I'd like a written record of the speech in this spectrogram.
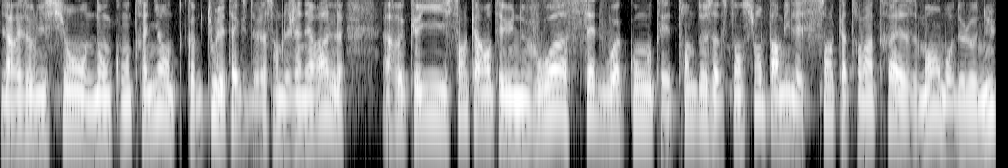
La résolution non contraignante, comme tous les textes de l'Assemblée générale, a recueilli 141 voix, 7 voix contre et 32 abstentions parmi les 193 membres de l'ONU.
